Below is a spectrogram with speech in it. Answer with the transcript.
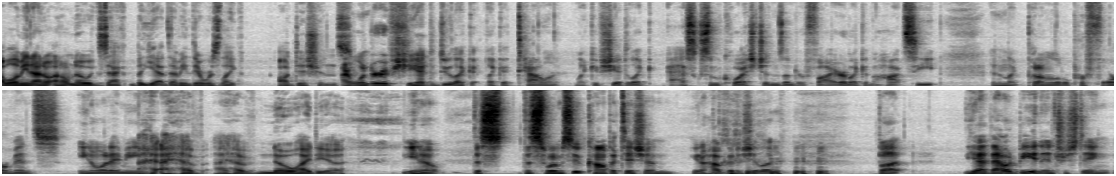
Uh, Well, I mean, I don't, I don't know exactly, but yeah, I mean, there was like auditions. I wonder if she had to do like a, like a talent, like if she had to like ask some questions under fire, like in the hot seat, and then like put on a little performance. You know what I mean? I, I have I have no idea. you know the the swimsuit competition. You know how good does she look? but yeah, that would be an interesting.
